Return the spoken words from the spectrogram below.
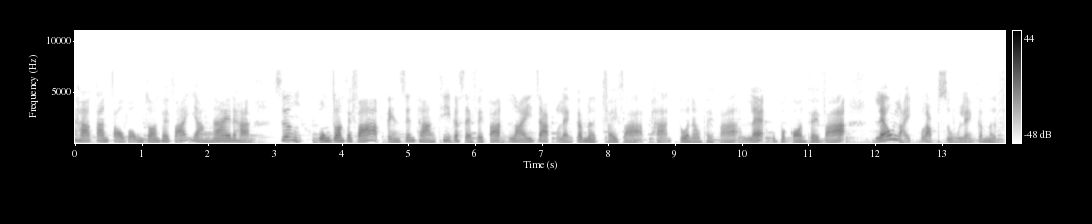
นะคะการต่อวงจรไฟฟ้าอย่างง่ายนะคะ ซึ่งวงจรไฟฟ้าเป็นเส้นทางที่กระแสไฟฟ้าไหลจากแหล่งกำเนิดไฟฟ้าผ่านตัวนำไฟฟ้า และอุปกรณ์ไฟฟ้า แล้วไหลกลับสู่แหล่งกำเนิดไฟ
